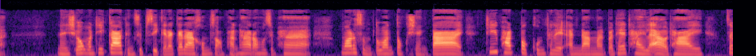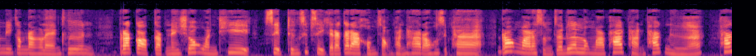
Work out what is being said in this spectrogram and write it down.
2565 ในช่วงวันที่ 9 ถึง 14 กรกฎาคม 2565 มรสุมตะวันตกเฉียงใต้ ที่พัดปกคลุมทะเลอันดามันประเทศไทยและอ่าวไทย จะมีกำลังแรงขึ้นประกอบกับในช่วงวันที่ 10ถึง14 กรกฎาคม 2565 ร่องมรสุมจะเลื่อนลงมาพาดผ่านภาคเหนือ ภาค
